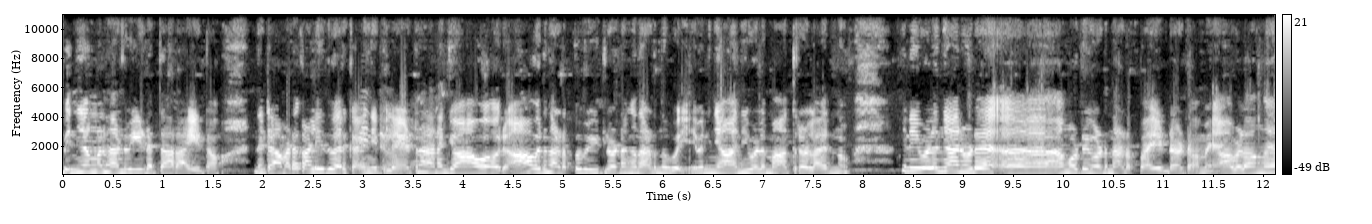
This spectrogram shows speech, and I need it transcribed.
പിന്നെ ഞങ്ങൾ അവിടെ വീടെത്താറായി കേട്ടോ എന്നിട്ട് അവിടെ കളി ഇതുവരെ കഴിഞ്ഞിട്ടില്ല. ഏട്ടനാണെങ്കിൽ ആ ഒരു ആ ഒരു നടപ്പ് വീട്ടിലോട്ട് അങ്ങ് നടന്നു പോയി ഇവൻ ഞാൻ ഇവൾ മാത്രമേ ഉള്ളായിരുന്നു. പിന്നെ ഇവൾ ഞാനിവിടെ അങ്ങോട്ടും ഇങ്ങോട്ടും നടപ്പായി കേട്ടോ അമ്മ അവൾ അങ്ങ്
